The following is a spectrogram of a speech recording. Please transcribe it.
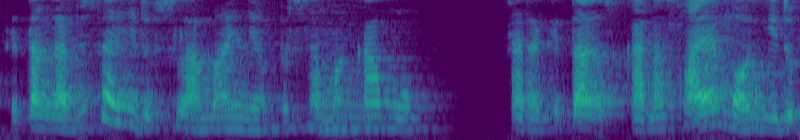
kita nggak bisa hidup selamanya bersama kamu. Karena kita karena saya mau hidup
